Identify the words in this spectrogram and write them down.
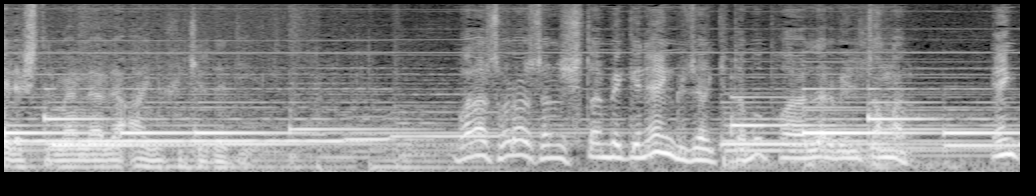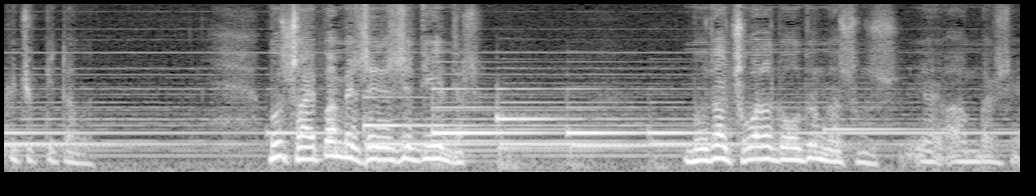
eleştirmenlerle aynı fikirde değil. Bana sorarsanız Steinbeck'in en güzel kitabı Fareler ve İnsanlar. En küçük kitabı. Bu sayfa meselesi değildir. Burada çuvala doldurmuyorsunuz ya ambar şey.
